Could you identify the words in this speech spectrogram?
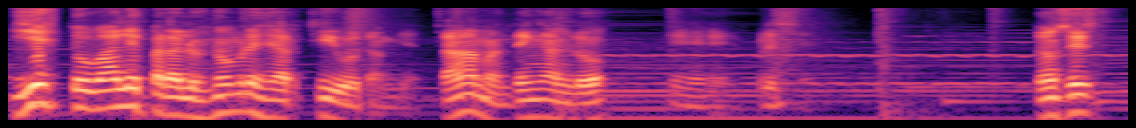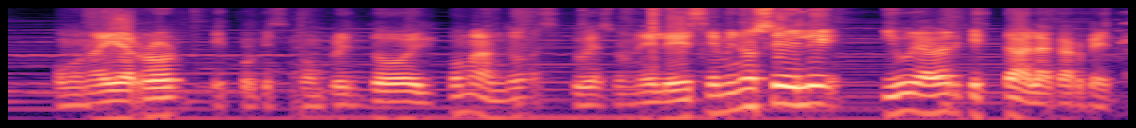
Y esto vale para los nombres de archivo también. Manténganlo eh, presente. Entonces, como no hay error, es porque se completó el comando, así que voy a hacer un ls-l y voy a ver que está la carpeta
